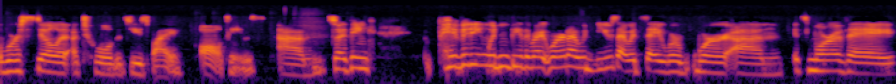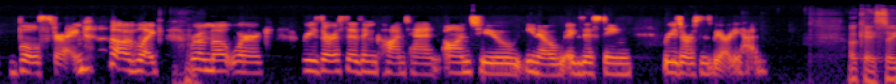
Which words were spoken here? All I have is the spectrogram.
we're still a, a tool that's used by all teams. Um, so I think pivoting wouldn't be the right word I would use. I would say we're we're um, it's more of a bolstering of like mm-hmm. remote work resources and content onto you know existing resources we already had. Okay, so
